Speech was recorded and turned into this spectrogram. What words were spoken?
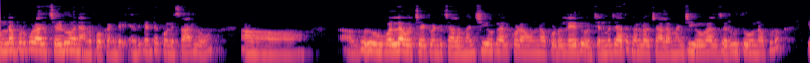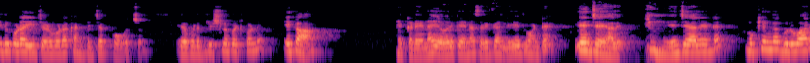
ఉన్నప్పుడు కూడా అది చెడు అని అనుకోకండి. ఎందుకంటే కొన్నిసార్లు గురువు వల్ల వచ్చేటువంటి చాలా మంచి యోగాలు కూడా ఉన్నప్పుడు లేదు జన్మజాతకంలో చాలా మంచి యోగాలు జరుగుతూ ఉన్నప్పుడు ఇది కూడా ఈ చెడు కూడా కనిపించకపోవచ్చు. ఇది ఒకటి దృష్టిలో పెట్టుకోండి. ఇక ఎక్కడైనా ఎవరికైనా సరిగ్గా లేదు అంటే ఏం చేయాలి? ఏం చేయాలి అంటే ముఖ్యంగా గురువార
